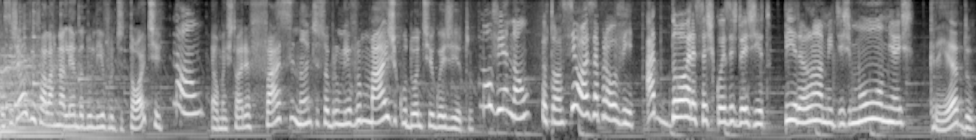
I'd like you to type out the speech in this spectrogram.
Você já ouviu falar na lenda do livro de Tote? Não. É uma história fascinante sobre um livro mágico do Antigo Egito. Não ouvi, não. Eu tô ansiosa para ouvir. Adoro essas coisas do Egito. Pirâmides, múmias. Credo,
